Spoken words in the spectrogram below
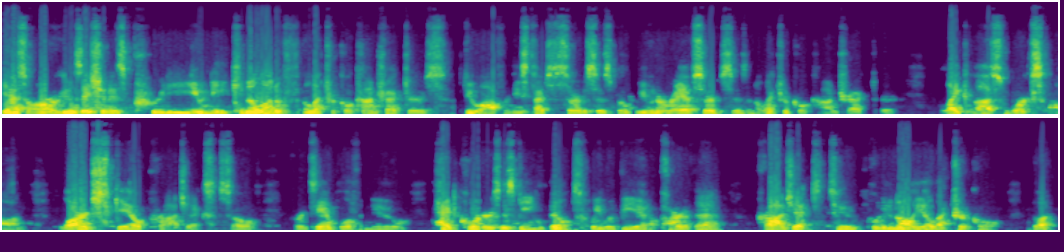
yeah, so our organization is pretty unique. And a lot of electrical contractors do offer these types of services, but we have an array of services. An electrical contractor like us works on large scale projects. So, for example, if a new headquarters is being built, we would be a part of that project to put in all the electrical. But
